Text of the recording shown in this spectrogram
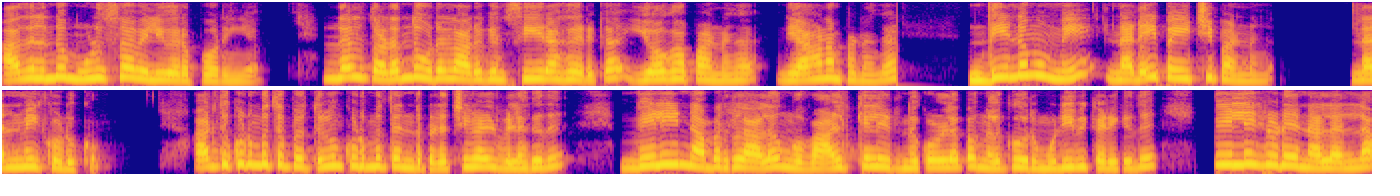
அதுல இருந்து முழுசா வெளிவர போறீங்க. இருந்தாலும் தொடர்ந்து உடல் ஆரோக்கியம் சீராக இருக்க யோகா பண்ணுங்க தியானம் பண்ணுங்க. தினமுமே நடைபயிற்சி பண்ணுங்க. நன்மை கொடுக்கும். அடுத்த குடும்பத்தை பொறுத்தவரைக்கும் குடும்பத்தை அந்த பிரச்சனைகள் விலகுது. வெளி நபர்களால உங்க வாழ்க்கையில இருந்த குழப்பங்களுக்கு ஒரு முடிவு கிடைக்குது. பிள்ளைகளுடைய நலன்ல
